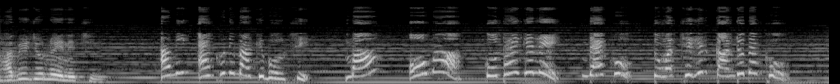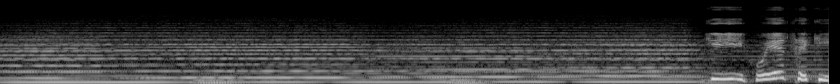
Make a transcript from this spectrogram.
ভাবির জন্য এনেছি। আমি এখনই মাকে বলছি মা ও মা কোথায় গেলে? দেখো তোমার ছেলের কাণ্ড দেখো। কি হয়েছে কি?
